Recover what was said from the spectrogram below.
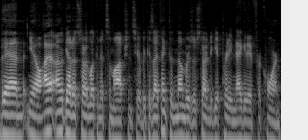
then you know I, i've got to start looking at some options here because i think the numbers are starting to get pretty negative for corn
